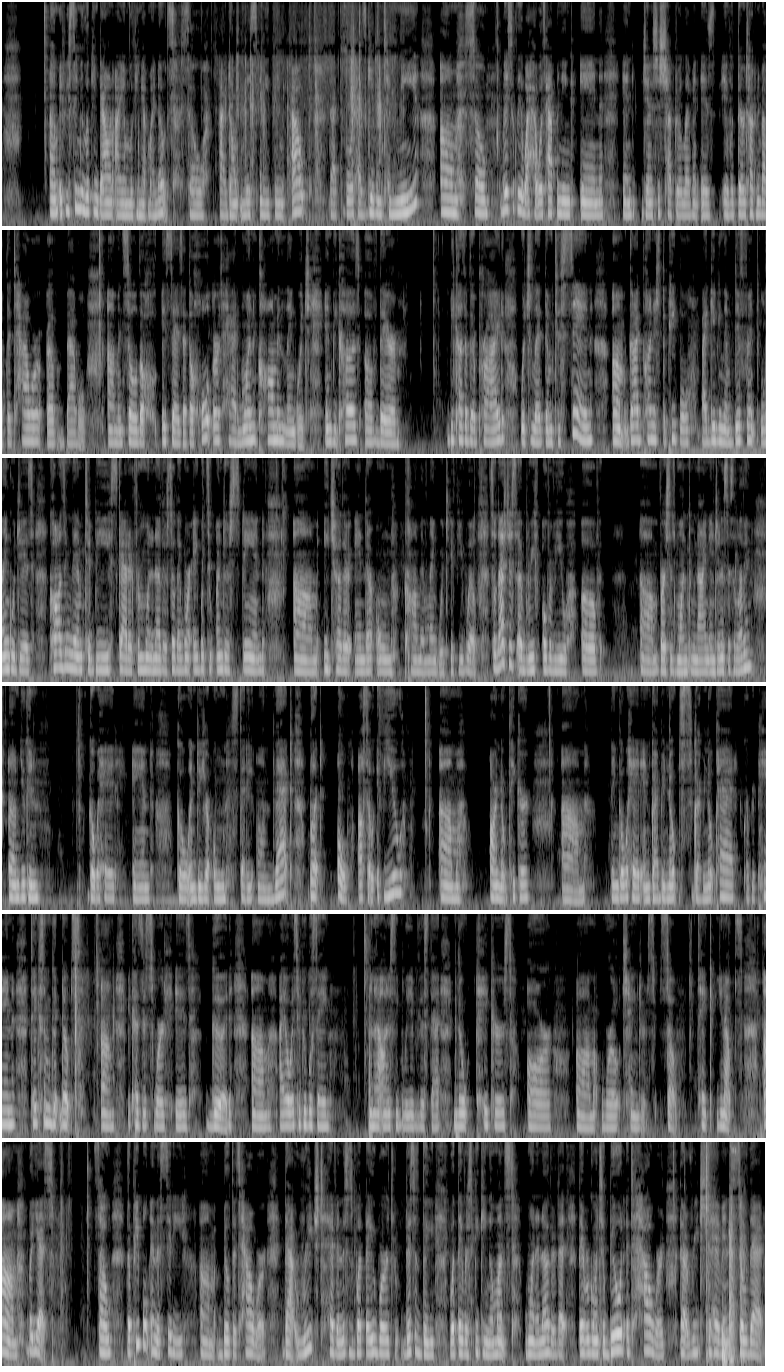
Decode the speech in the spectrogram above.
Um, if you see me looking down, I am looking at my notes so I don't miss anything out that the Lord has given to me. Um, so basically what was happening in in Genesis chapter 11 is it was they're talking about the Tower of Babel. Um, and so the it says that the whole earth had one common language and because of their because of their pride, which led them to sin, um, God punished the people by giving them different languages, causing them to be scattered from one another so they weren't able to understand um, each other in their own common language, if you will. So that's just a brief overview of um, verses 1 through 9 in Genesis 11. Um, you can go ahead and go and do your own study on that. But, oh, also, if you um, are note taker, um, then go ahead and grab your notes, grab your notepad, grab your pen, take some good notes um, because this word is good. Um, I always hear people say, and I honestly believe this, that note takers are um, world changers. So take your notes. Um, but yes, so the people in the city um, built a tower that reached heaven. This is what they were, this is the, what they were speaking amongst one another, that they were going to build a tower that reached to heaven so that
